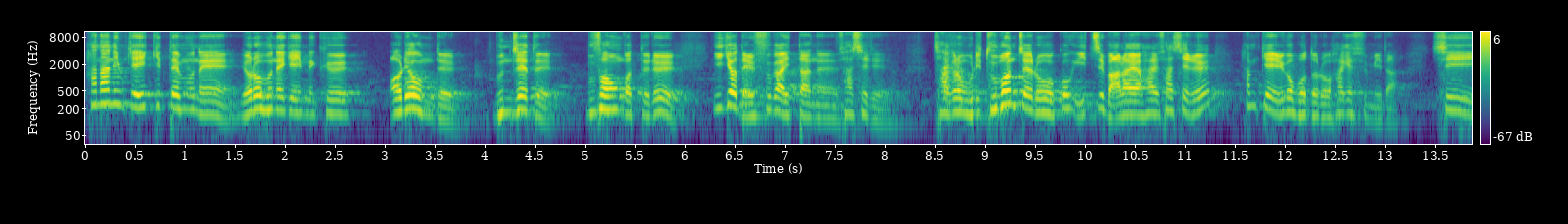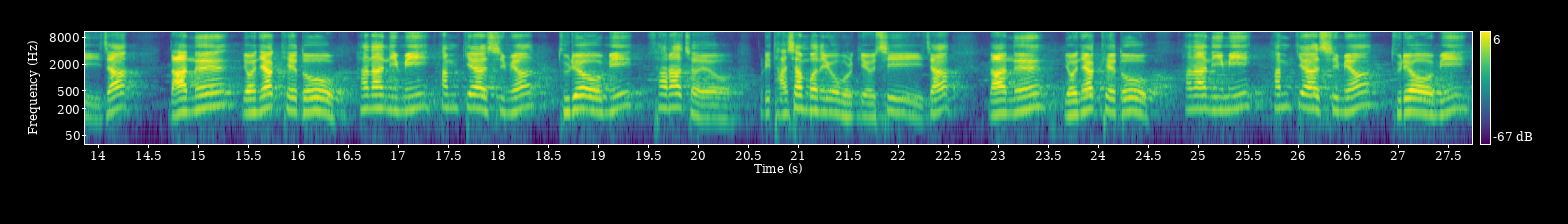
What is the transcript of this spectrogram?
하나님께 있기 때문에 여러분에게 있는 그 어려움들, 문제들, 무서운 것들을 이겨낼 수가 있다는 사실이에요. 자, 그럼 우리 두 번째로 꼭 잊지 말아야 할 사실을 함께 읽어보도록 하겠습니다. 시작. 나는 연약해도 하나님이 함께 하시면 두려움이 사라져요. 우리 다시 한번 읽어볼게요. 시작. 나는 연약해도 하나님이 함께 하시면 두려움이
